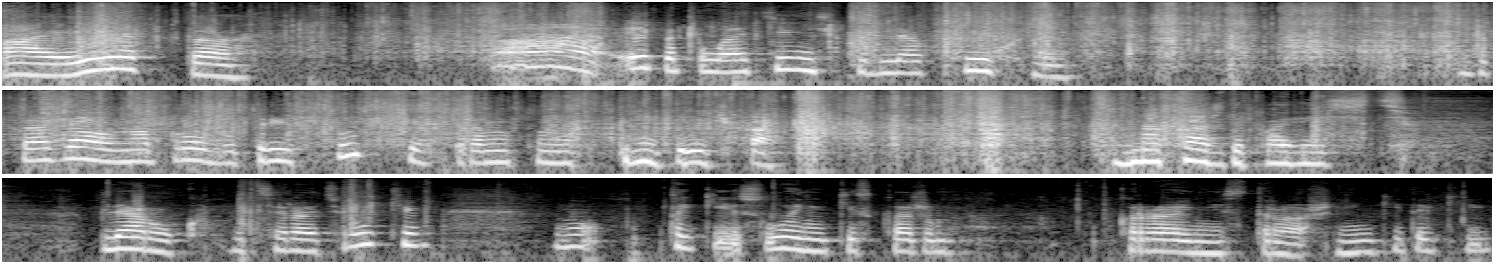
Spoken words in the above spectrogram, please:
А это... А, это полотенечко для кухни. Заказала на пробу три штучки, потому что у нас три крючка. На каждый повесить для рук. Вытирать руки. Ну, такие слоники, скажем, крайне страшненькие такие.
